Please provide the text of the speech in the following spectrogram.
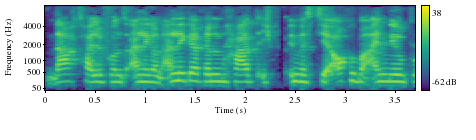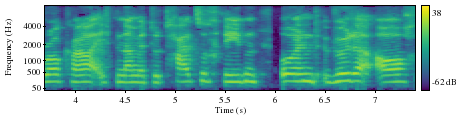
Nachteile für uns Anleger und Anlegerinnen hat. Ich investiere auch über einen Neo-Broker. Ich bin damit total zufrieden und würde auch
